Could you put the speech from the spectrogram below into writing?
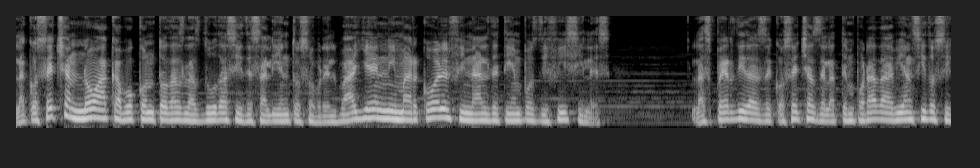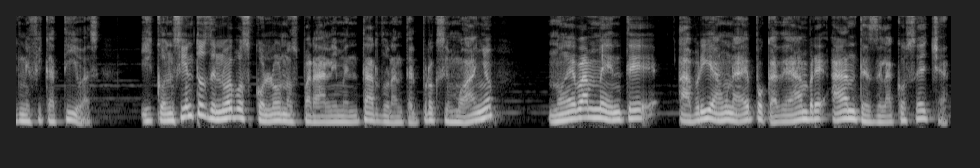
La cosecha no acabó con todas las dudas y desalientos sobre el valle ni marcó el final de tiempos difíciles. Las pérdidas de cosechas de la temporada habían sido significativas, y con cientos de nuevos colonos para alimentar durante el próximo año, nuevamente habría una época de hambre antes de la cosecha.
